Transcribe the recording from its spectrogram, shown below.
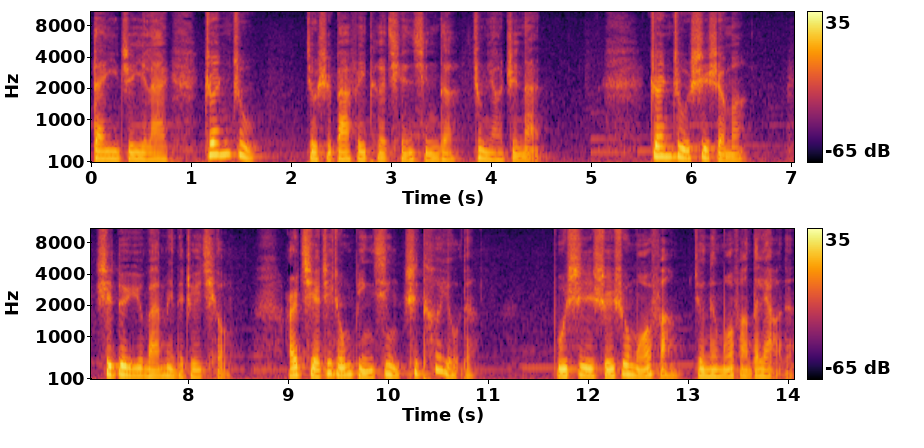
但一直以来，专注就是巴菲特前行的重要指南。专注是什么？是对于完美的追求，而且这种秉性是特有的，不是谁说模仿就能模仿得了的。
